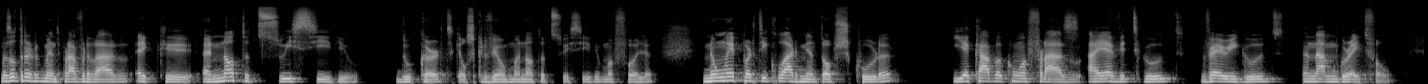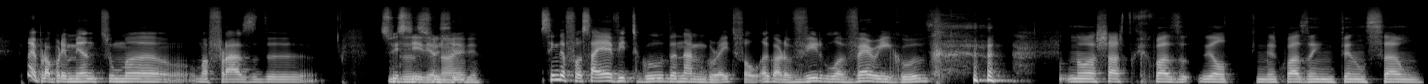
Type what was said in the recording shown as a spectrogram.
Mas outro argumento para a verdade é que a nota de suicídio do Kurt, que ele escreveu uma nota de suicídio, uma folha, não é particularmente obscura e acaba com a frase I have it good, very good, and I'm grateful. Não é propriamente uma, uma frase de suicídio, De não é? suicídio. Se ainda fosse I have it good and I'm grateful, agora vírgula very good, Não achaste que quase ele tinha quase a intenção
